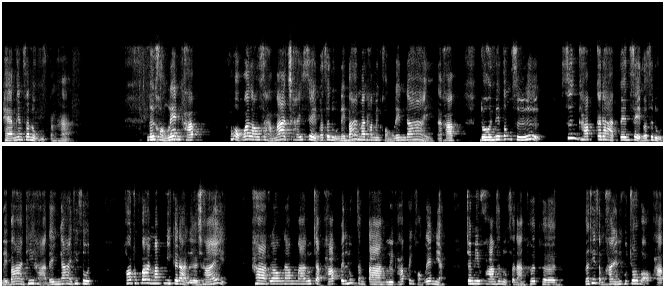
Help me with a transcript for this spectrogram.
แถมยังสนุกอีกต่างหาก โดยของเล่นครับเขาบอกว่าเราสามารถใช้เศษวัสดุในบ้านมาทำเป็นของเล่นได้นะครับ โดยไม่ต้องซื้อ ซึ่งครับกระดาษเป็นเศษวัสดุในบ้านที่หาได้ง่ายที่สุด เพราะทุกบ้านมักมีกระดาษเหลือใช้ หากเรานำมารู้จักพับเป็นรูปต่างๆ หรือพับเป็นของเล่นเนี่ยจะมีความสนุกสนานเพลิดเพลิน และที่สำคัญอย่างที่ครูโจ้บอกครับ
